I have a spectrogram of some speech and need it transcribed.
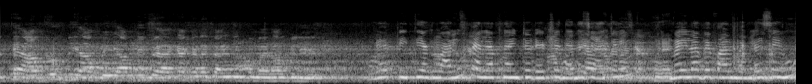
इसमें आप लोग भी आप भी आप भी क्या क्या कहना चाहेंगे महिलाओं के लिए? मैं प्रीति अग्रवाल हूँ पहले अपना इंट्रोडक्शन देना चाहती हूँ। महिला व्यापार मंडल से हूँ।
